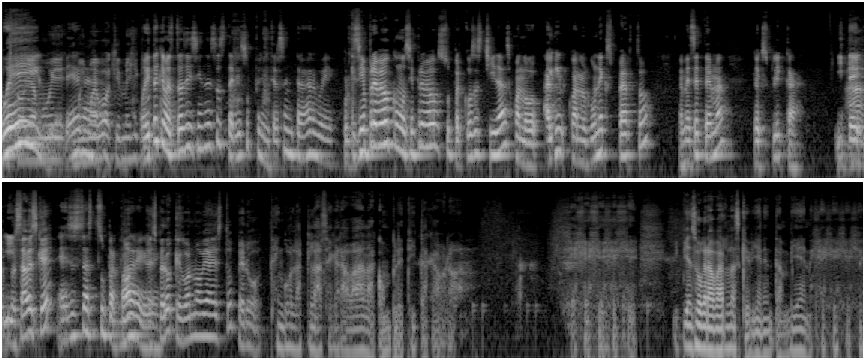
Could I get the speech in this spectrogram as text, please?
Güey, es todavía muy, muy nuevo aquí en México. Ahorita que me estás diciendo eso, estaría súper interesante entrar, güey. Porque siempre veo, como siempre veo súper cosas chidas cuando alguien, cuando algún experto en ese tema lo explica. Y te, Ah, y pues, ¿sabes qué? eso está súper padre, espero que Gon no vea esto, pero tengo la clase grabada completita, cabrón. Jejejeje. Y pienso grabar las que vienen también. Jejejeje.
